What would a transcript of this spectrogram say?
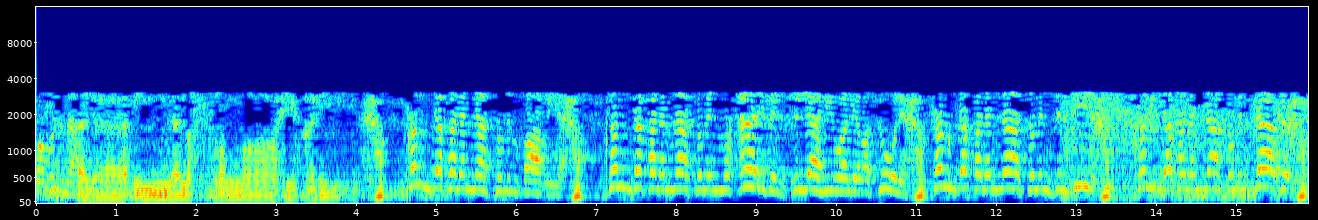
وظلما. ألا إن نصر الله قريب. حق كم دفن الناس من طاغية. حق كم دفن الناس من محارب لله ولرسوله. كم دفن الناس من زنديق. كم دفن الناس من كافر.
